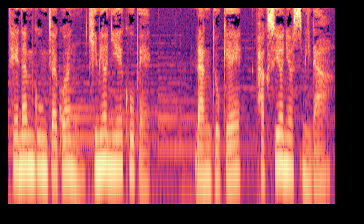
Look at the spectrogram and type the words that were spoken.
대남공작원 김현희의 고백, 랑독의 박수연이었습니다.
